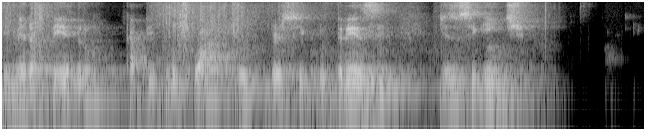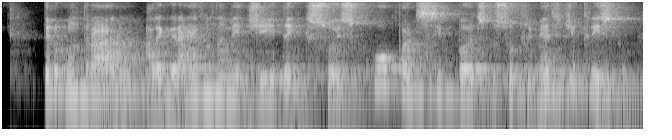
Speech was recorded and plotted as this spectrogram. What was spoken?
1 Pedro, capítulo 4, versículo 13, diz o seguinte: Pelo contrário, alegrai-vos na medida em que sois coparticipantes do sofrimento de Cristo,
